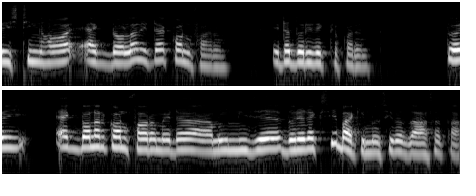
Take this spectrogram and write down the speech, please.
লিস্টিং হয়, এক ডলার এটা কনফার্ম এটা ধরে রাখতে পারেন। তো এই এক ডলার কনফার্ম এটা আমি নিজে ধরে রাখছি, বাকি নসিবে যা আছে তা।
